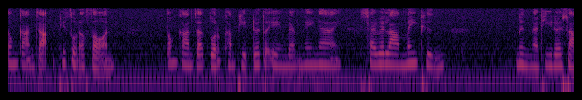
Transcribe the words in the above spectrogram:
ต้องการจะพิสูจน์อักษร ต้องการจะตรวจคำผิดด้วยตัวเองแบบง่าย ๆ ใช้เวลาไม่ถึง 1 นาทีด้วยซ้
